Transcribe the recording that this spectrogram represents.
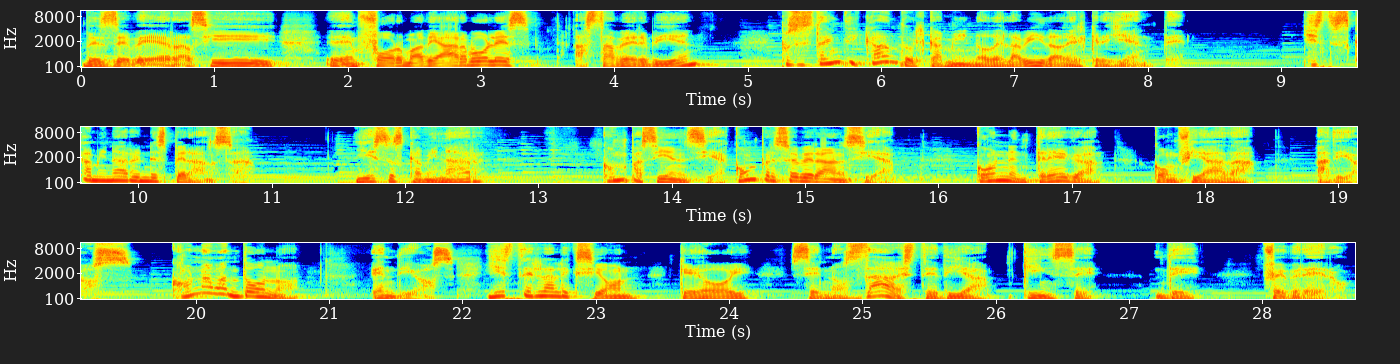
desde ver así en forma de árboles hasta ver bien, pues está indicando el camino de la vida del creyente. Y este es caminar en esperanza. Y este es caminar con paciencia, con perseverancia, con entrega confiada a Dios, con abandono en Dios. Y esta es la lección que hoy se nos da este día 15 de febrero.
